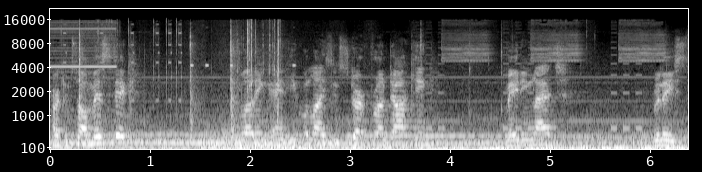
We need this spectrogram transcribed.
Arkansas Mystic. Flooding and equalizing skirt front docking. Mating latch. Released.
